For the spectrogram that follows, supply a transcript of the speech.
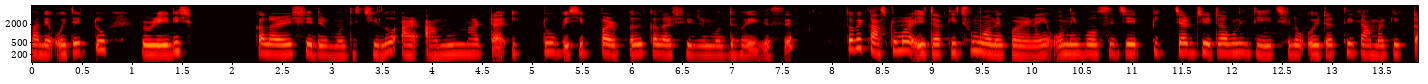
মানে ওইটা একটু রেডিশ কালারের শেডের মধ্যে ছিল। আর আমারটা একটু বেশি পার্পল কালার শেডের মধ্যে হয়ে গেছে। তবে কাস্টমার এটা কিছু মনে করে নাই। উনি বলছে যে পিকচার যেটা উনি দিয়েছিল, ওইটার থেকে আমার কেকটা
